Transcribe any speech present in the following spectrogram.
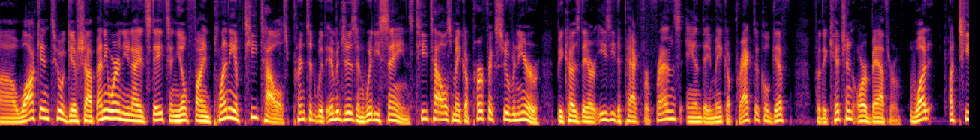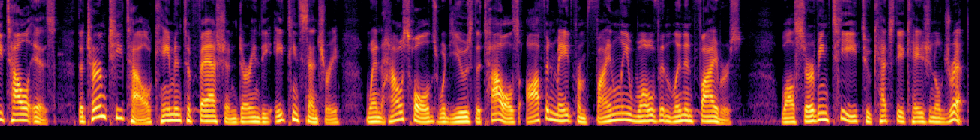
Uh, walk into a gift shop anywhere in the United States and you'll find plenty of tea towels printed with images and witty sayings. Tea towels make a perfect souvenir because they are easy to pack for friends and they make a practical gift for the kitchen or bathroom. What a tea towel is. The term tea towel came into fashion during the 18th century when households would use the towels often made from finely woven linen fibers while serving tea to catch the occasional drip.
